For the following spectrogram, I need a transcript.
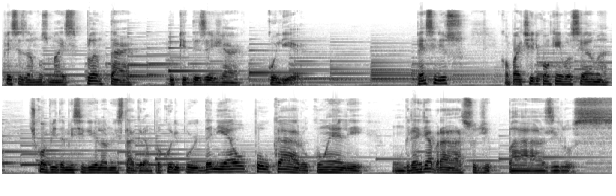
precisamos mais plantar do que desejar colher. Pense nisso, compartilhe com quem você ama. Te convido a me seguir lá no Instagram. Procure por Daniel Polcaro com L. Um grande abraço de paz e luz.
